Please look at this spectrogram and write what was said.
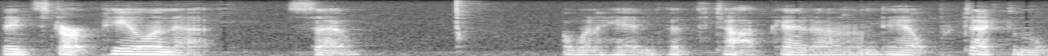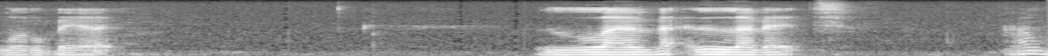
they'd start peeling up. So, I went ahead and put the top coat on them to help protect them a little bit. Love, love it. All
